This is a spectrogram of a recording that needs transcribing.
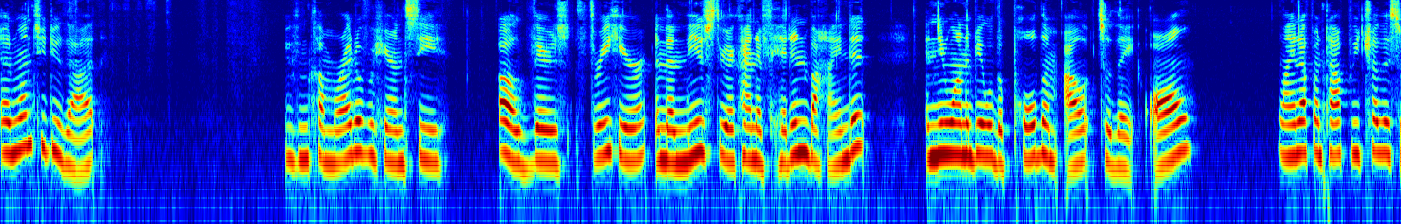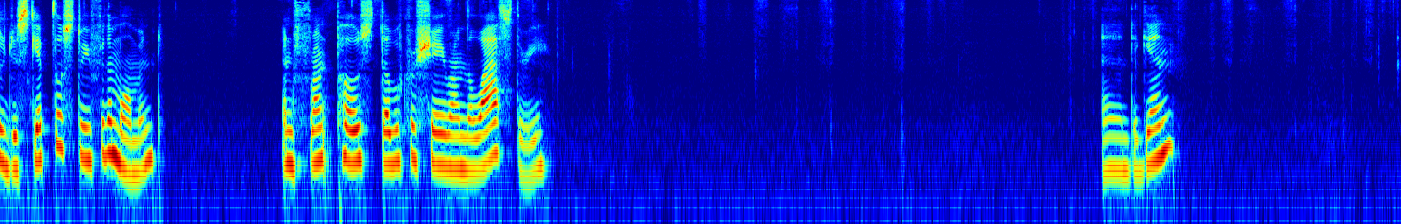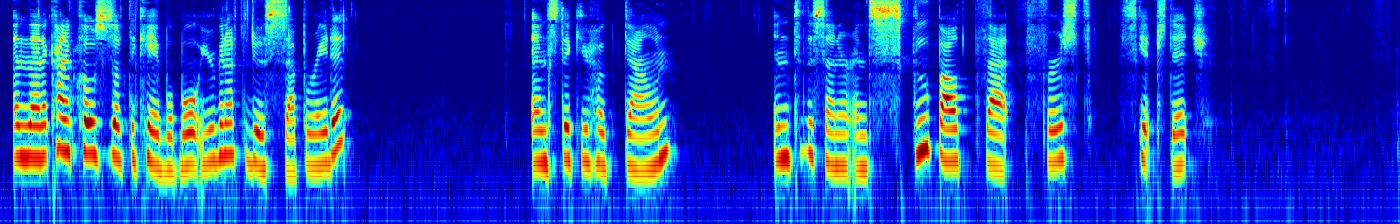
And once you do that, you can come right over here and see, oh, there's three here, and then these three are kind of hidden behind it. And you want to be able to pull them out so they all line up on top of each other, so just skip those three for the moment. And front post double crochet around the last three. And again. And then it kind of closes up the cable, but what you're going to have to do is separate it and stick your hook down into the center and scoop out that first skip stitch.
